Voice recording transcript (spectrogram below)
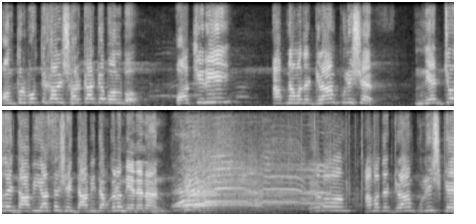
অন্তর্বর্তীকালীন সরকারকে বলব অচিরি আপনি আমাদের গ্রাম পুলিশের ন্যায্য যে দাবি আছে সেই দাবি দাবিগুলো মেনে নেন? এবং আমাদের গ্রাম পুলিশকে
